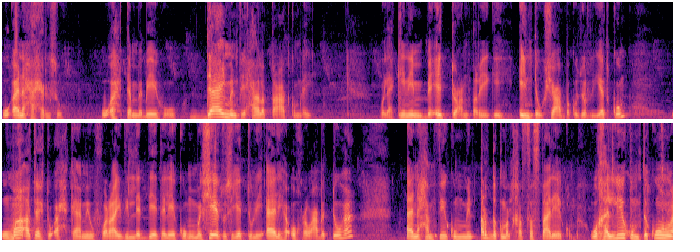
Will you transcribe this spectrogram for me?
وأنا ححرسه وأهتم به دايما في حالة طاعتكم لي ولكن إن بعدتوا عن طريقي انت وشعبك وذريتكم وما أطعتوا أحكامي وفرايدي اللي اديتها لكم ومشيتوا سجدتوا لآلهة أخرى وعبدتوها أنا حنفيكم من أرضكم اللي خصصت عليكم وخليكم تكونوا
